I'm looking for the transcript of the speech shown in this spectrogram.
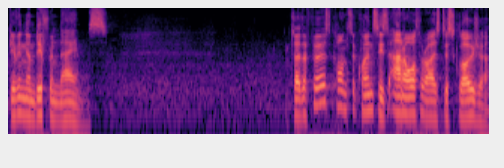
giving them different names. So the first consequence is unauthorized disclosure.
